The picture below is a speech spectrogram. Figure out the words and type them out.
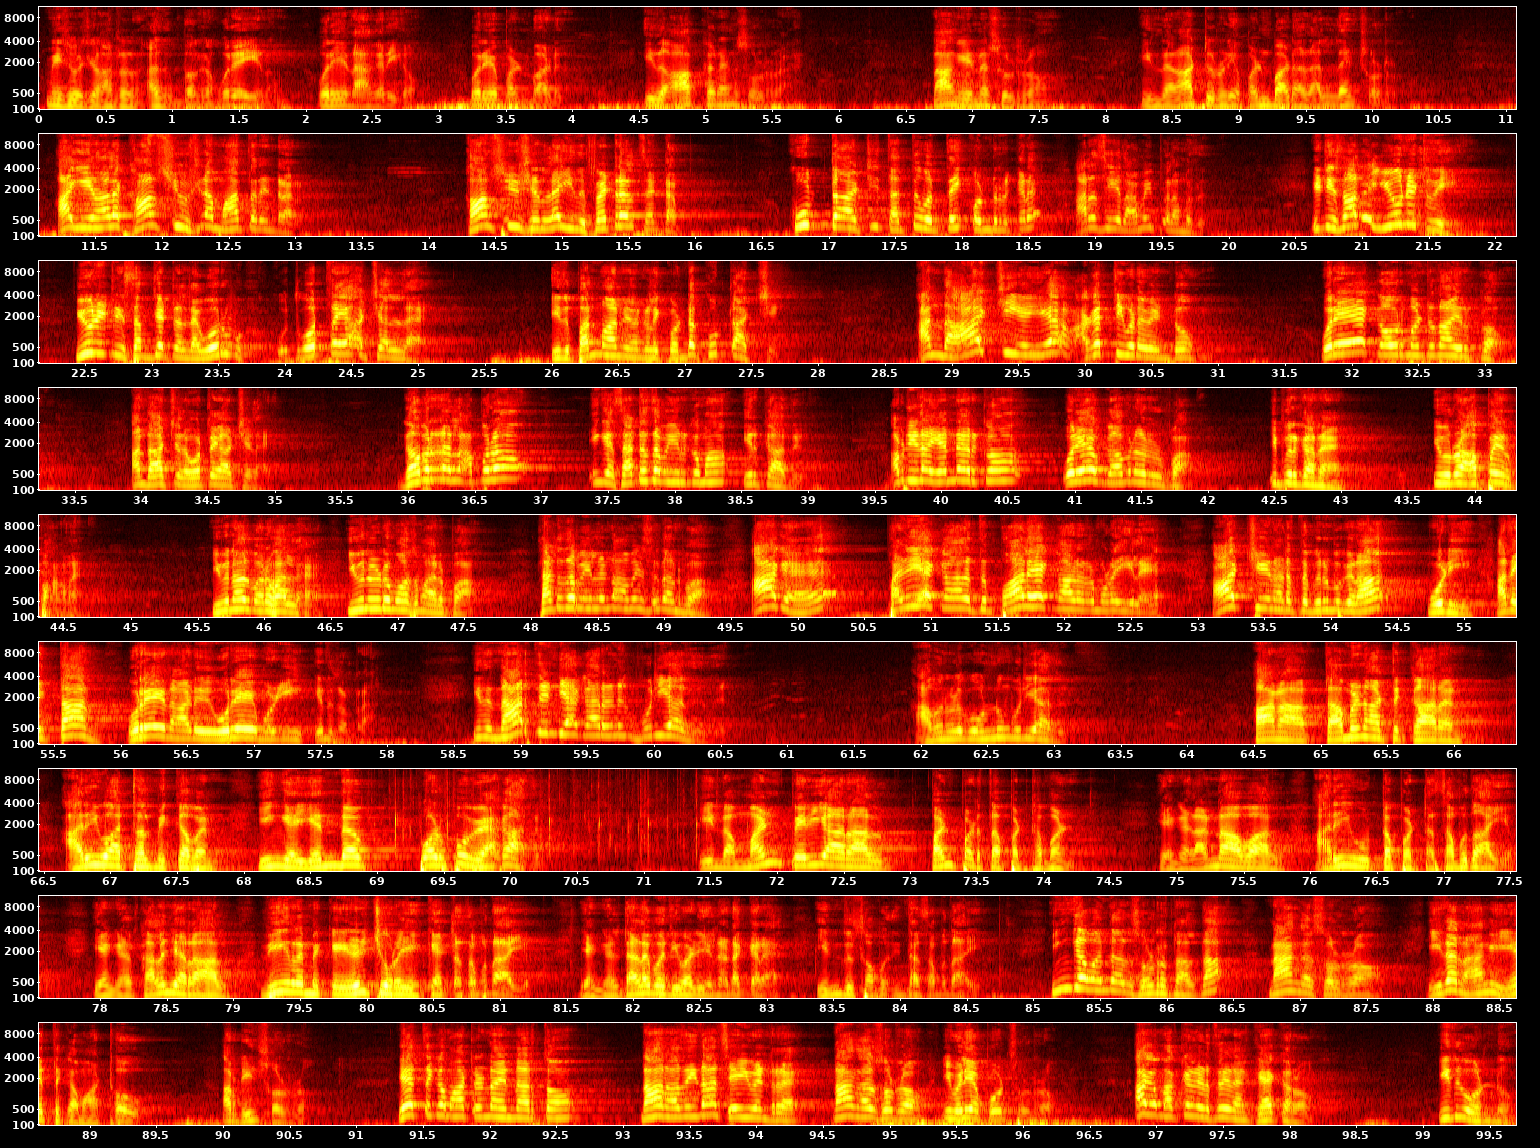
மீசி வச்சு ஆடுறது. அது பார்க்கணும். ஒரே இனம். ஒரே நாகரிகம். ஒரே பண்பாடு. இது ஆக்கறேன்னு சொல்கிறேன் நாங்கள் என்ன சொல்கிறோம் இந்த நாட்டினுடைய பண்பாடு அது அல்லன்னு சொல்கிறோம் ஆகையினால கான்ஸ்டியூஷனை மாத்திரன்றார் கான்ஸ்டியூஷனில் இது ஃபெடரல் செட்டப் கூட்டாட்சி தத்துவத்தை கொண்டிருக்கிற அரசியல் அமைப்பு நமது. It is not a unitary unitary subject அல்ல. ஒரு ஒற்றையாட்சி அல்ல. இது பன்மாநிலங்களை கொண்ட கூட்டாட்சி. அந்த ஆட்சியையே அகற்றி விட வேண்டும். ஒரே கவர்மெண்ட் தான் இருக்கும். அந்த ஆட்சியில் ஒற்றையாட்சியில். கவர்னர் அப்புறம் இங்கே சட்டசபை இருக்குமா? இருக்காது. அப்படின்னா என்ன இருக்கும்? ஒரே கவர்னர் இருப்பான். இப்போ இருக்கானே? இவனோட அப்பன் இருப்பான் அவன். இவனாவது பரவாயில்ல. இவனோட மோசமாக இருப்பான். சட்டசபை இல்லைன்னா அவன் தான் இருப்பான். ஆக பழைய காலத்து பாளையக்காரர் முறையில் ஆட்சியை நடத்த விரும்புகிறார் மொழி அதைத்தான் ஒரே நாடு ஒரே மொழி என்று சொல்கிறார் இது நார்த் இந்தியாக்காரனுக்கு புரியாது இது. அவனுக்கு ஒன்றும் புரியாது. ஆனால் தமிழ்நாட்டுக்காரன் அறிவாற்றல் மிக்கவன். இங்கே எந்த பொறுப்பும் வேகாது. இந்த மண் பெரியாரால் பண்படுத்தப்பட்ட மண். எங்கள் அண்ணாவால் அறிவூட்டப்பட்ட சமுதாயம். எங்கள் கலைஞரால் வீரமிக்க எழுச்சியுரையை கேட்ட சமுதாயம். எங்கள் தளபதி வழியில் நடக்கிற இந்து சமு இந்த சமுதாயம். இங்கே வந்து அது சொல்கிறதுனால தான் நாங்கள் சொல்கிறோம் இதை நாங்கள் ஏற்றுக்க மாட்டோம் அப்படின்னு சொல்கிறோம் ஏற்றுக்க மாட்டோம்னா என்ன அர்த்தம்? நான் அதை தான் செய்வேன்றேன் நாங்கள் அதை சொல்கிறோம் நீ வெளியே போட்டு சொல்கிறோம் ஆக மக்கள் இடத்துல நாங்கள் கேட்குறோம். இது ஒன்று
